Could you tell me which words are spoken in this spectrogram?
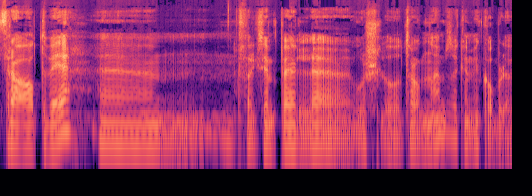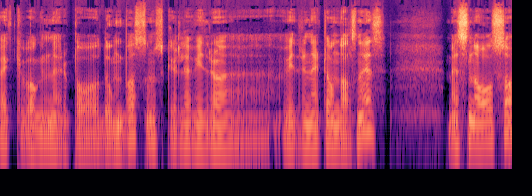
fra A til B. F.eks. for eksempel Oslo-Trondheim, så kunne vi koble vekk vogner på Dombås som skulle videre, videre ned til Åndalsnes. Mens nå så,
